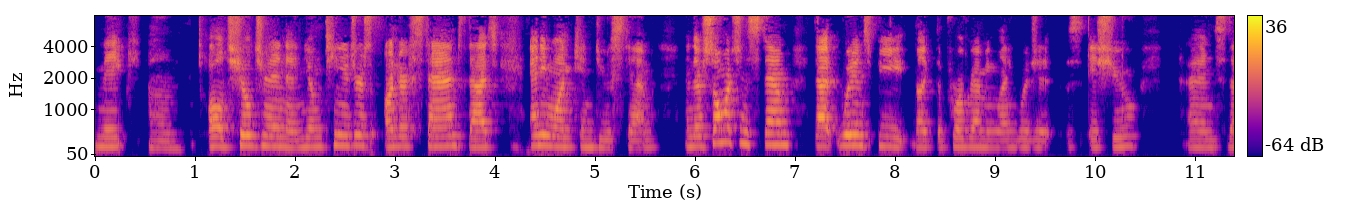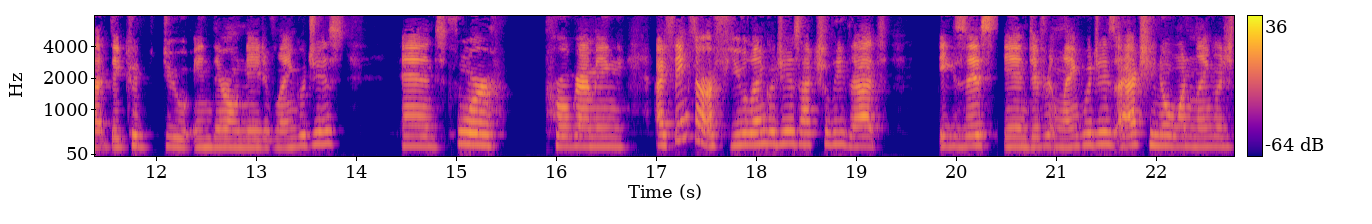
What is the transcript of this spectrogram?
make um, all children and young teenagers understand that anyone can do STEM. And there's so much in STEM that wouldn't be like the programming languages issue and that they could do in their own native languages and for programming, I think there are a few languages actually that exist in different languages. I actually know one language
